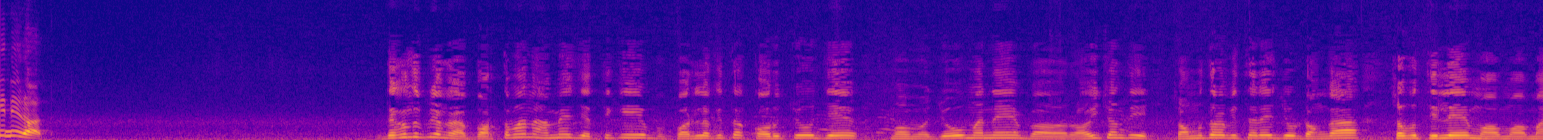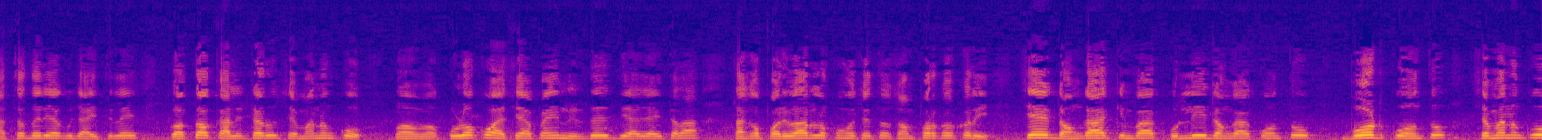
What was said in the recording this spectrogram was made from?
কি নিরদ দেখুন প্রিয়ঙ্কা বর্তমান আমি যেতিকি পরিলক্ষিত করুছু যে যে রয়েছেন সমুদ্র ভিতরে যে ডঙ্গা সবু লে মাছ ধরিয়া যাই গতকালি ঠার সে କୂଳକୁ ଆସିବା ପାଇଁ ନିର୍ଦ୍ଦେଶ ଦିଆଯାଇଥିଲା ତାଙ୍କ ପରିବାର ଲୋକଙ୍କ ସହିତ ସମ୍ପର୍କ କରି ସେ ଡଙ୍ଗା କିମ୍ବା କୁଲି ଡଙ୍ଗା କୁହନ୍ତୁ ବୋଟ୍ କୁହନ୍ତୁ ସେମାନଙ୍କୁ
